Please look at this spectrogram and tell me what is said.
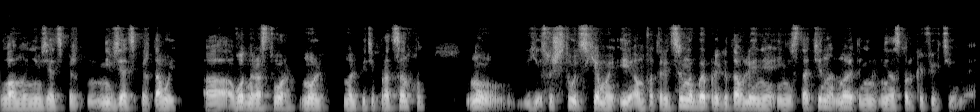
главное не взять, спирт, не взять спиртовой, а, водный раствор 0,05%. Ну, существует схема и амфотерицина Б приготовления, и нистатина, но это не, настолько эффективная.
